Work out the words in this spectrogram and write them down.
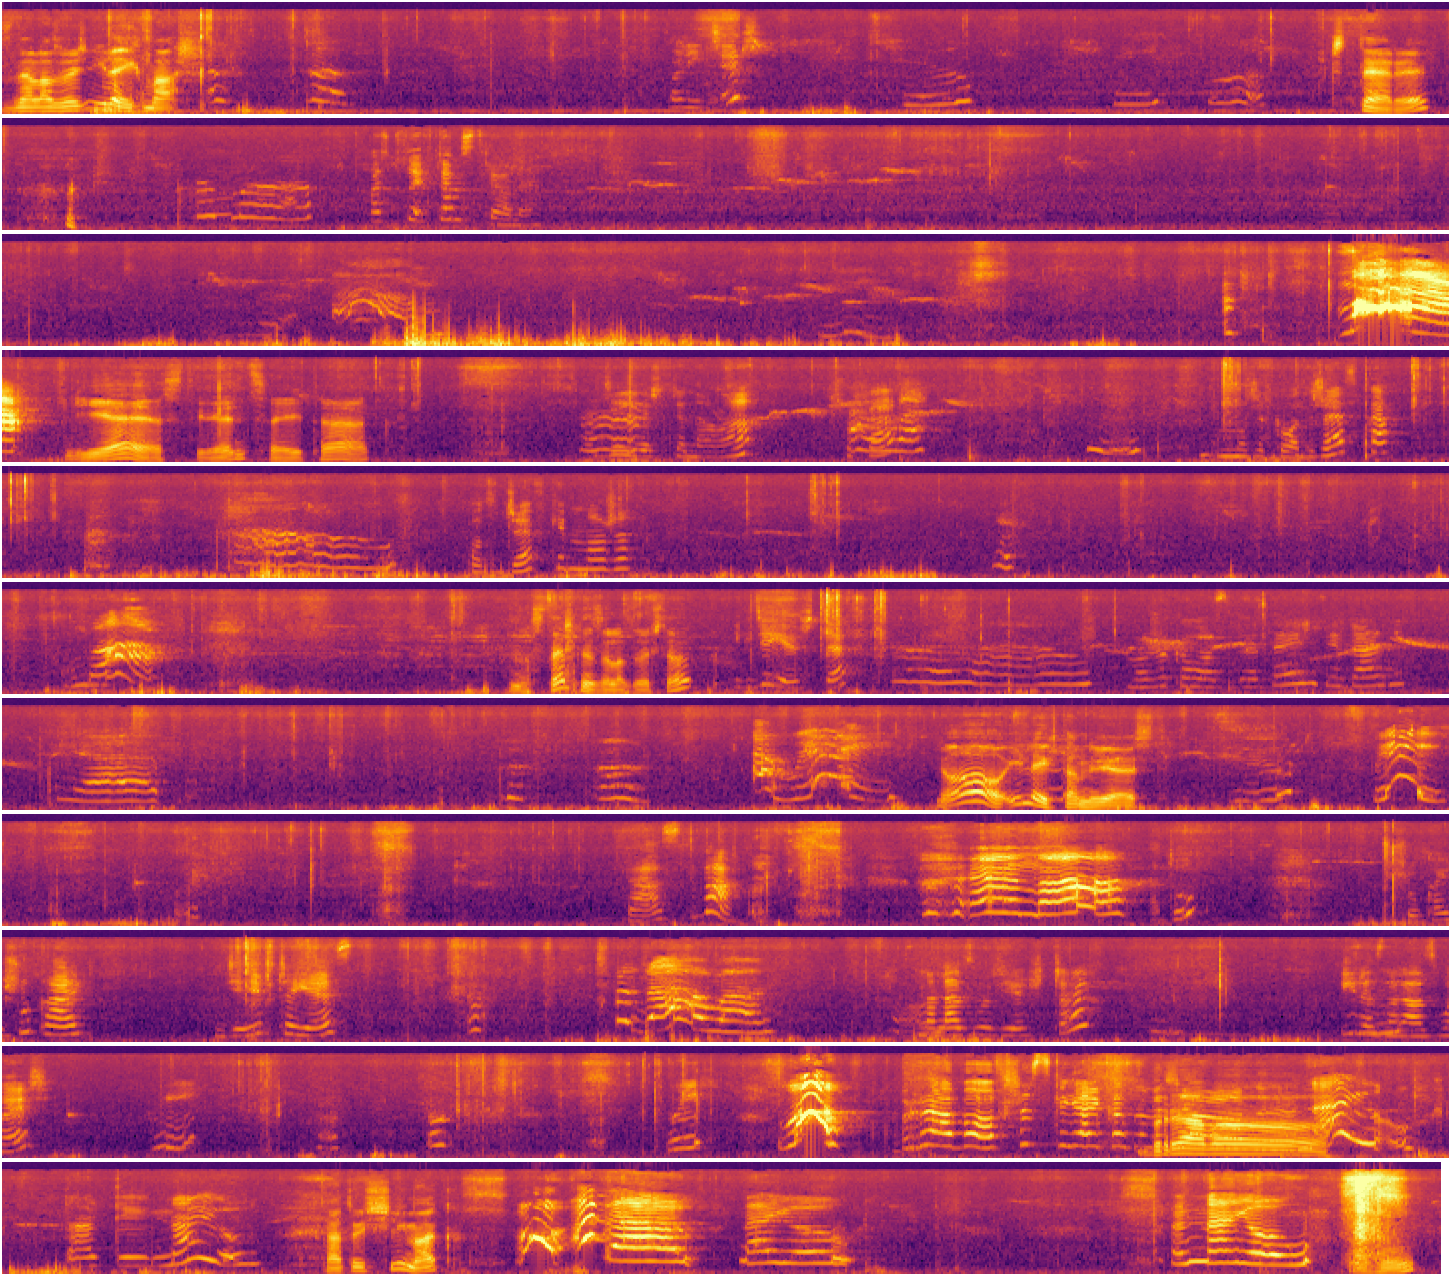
Znalazłeś? Ile ich masz? Cztery. Chodź tutaj w tą stronę. Jest, więcej, tak. Gdzie jeszcze Noa? Szukasz? Może koło drzewka? Drzewkiem może? Następny znalazłeś, to? I gdzie jeszcze? Może koło tej zjeżdżalni? O, ile ich tam jest? Raz, dwa. A tu? Szukaj, szukaj. Gdzie jeszcze jest? Znalazłeś jeszcze? Ile znalazłeś? Brawo! Wszystkie jajka znalazłam! Brawo! Tatuś ślimak. Mhm.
